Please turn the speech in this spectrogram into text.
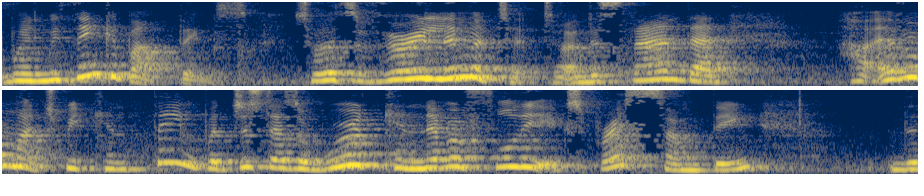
when we think about things. So it's very limited to understand that however much we can think, but just as a word can never fully express something, the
